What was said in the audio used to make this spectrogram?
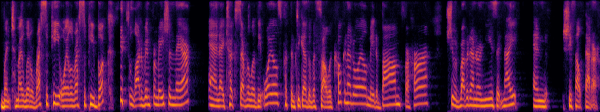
went to my little recipe, oil recipe book. There's a lot of information there. And I took several of the oils, put them together with solid coconut oil, made a balm for her. She would rub it on her knees at night and she felt better.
